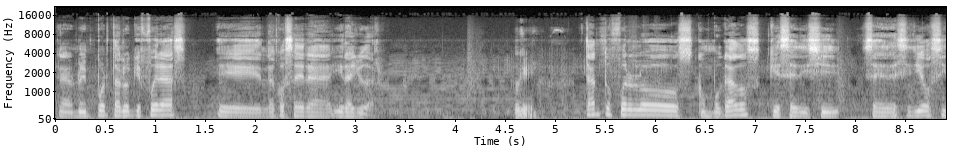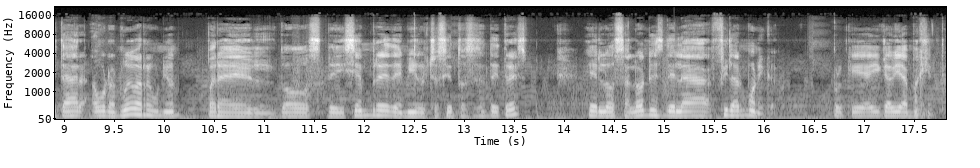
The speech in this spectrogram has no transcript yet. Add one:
Claro, no importa lo que fueras, eh, la cosa era ir a ayudar. Ok. Tantos fueron los convocados que se, deci- se decidió citar a una nueva reunión para el 2 de diciembre de 1863 en los salones de la Filarmónica, porque ahí cabía más gente.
